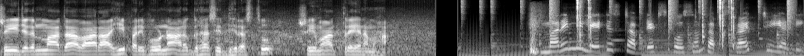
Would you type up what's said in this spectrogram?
శ్రీ జగన్మాత వారాహి పరిపూర్ణ అనుగ్రహ సిద్ధిరస్తు. శ్రీమాత్రే నమ. మరిన్ని లేటెస్ట్ అప్డేట్స్ కోసం సబ్స్క్రైబ్ చేయండి.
